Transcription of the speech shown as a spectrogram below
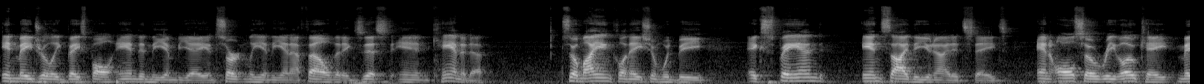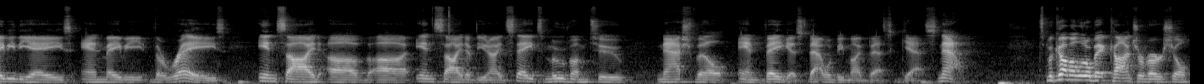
in Major League Baseball and in the NBA, and certainly in the NFL, that exists in Canada. So my inclination would be expand inside the United States and also relocate maybe the A's and maybe the Rays inside of uh, inside of the United States, move them to Nashville and Vegas. That would be my best guess. Now, it's become a little bit controversial.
